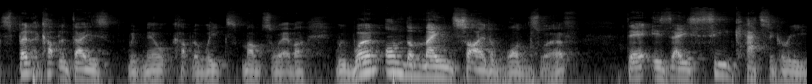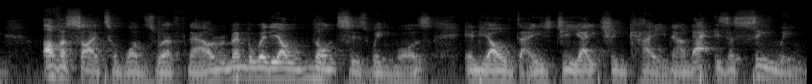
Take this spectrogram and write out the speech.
spent a couple of days with Neil, a couple of weeks, months or whatever. We weren't on the main side of Wandsworth. There is a C category other side to Wandsworth now. Remember where the old nonces wing was in the old days, GH and K. Now that is a C wing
